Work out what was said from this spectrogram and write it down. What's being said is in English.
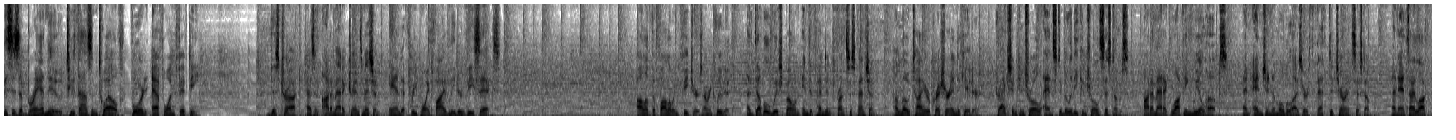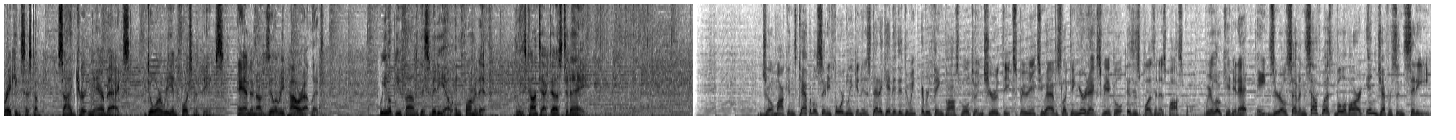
This is a brand new 2012 Ford F-150. This truck has an automatic transmission and a 3.5-liter V6. All of the following features are included. A double wishbone independent front suspension, a low tire pressure indicator, traction control and stability control systems, automatic locking wheel hubs, an engine immobilizer theft deterrent system, an anti-lock braking system, side curtain airbags, door reinforcement beams, and an auxiliary power outlet. We hope you found this video informative. Please contact us today. Joe Machens Capital City Ford Lincoln is dedicated to doing everything possible to ensure that the experience you have selecting your next vehicle is as pleasant as possible. We are located at 807 Southwest Boulevard in Jefferson City.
